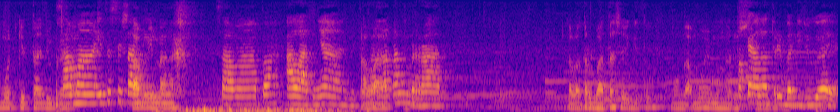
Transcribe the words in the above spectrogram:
mood kita juga. Sama itu sih tadi. Stamina. Sama apa alatnya gitu. Karena Alat. kan berat. Kalau terbatas ya gitu. Mau nggak mau emang harus pakai alat pribadi juga ya?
